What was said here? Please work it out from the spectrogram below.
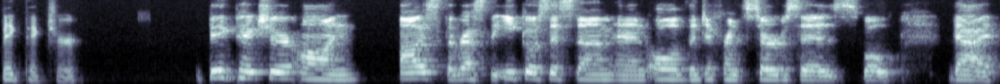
Big picture. big picture on us the rest of the ecosystem and all of the different services well that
